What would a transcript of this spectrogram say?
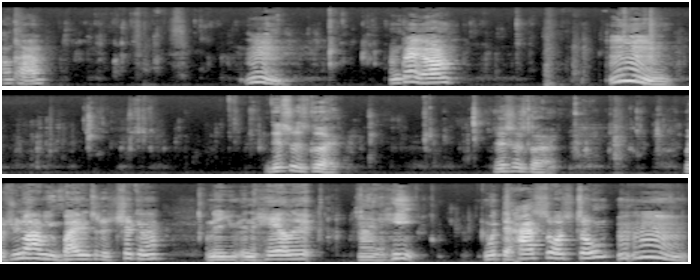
okay. Mmm. Okay, y'all. Mmm. This is good. This is good. But you know how you bite into the chicken and then you inhale it and the heat with the hot sauce too? Mm-mm.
